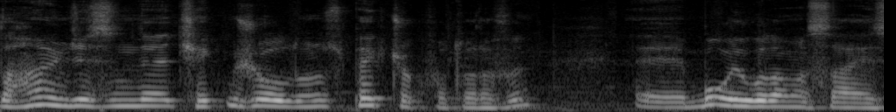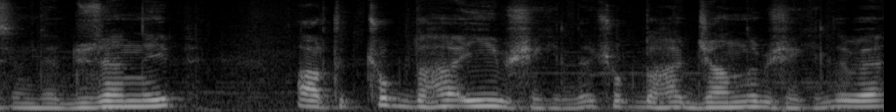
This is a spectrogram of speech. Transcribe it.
daha öncesinde çekmiş olduğunuz pek çok fotoğrafı e, bu uygulama sayesinde düzenleyip artık çok daha iyi bir şekilde, çok daha canlı bir şekilde ve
